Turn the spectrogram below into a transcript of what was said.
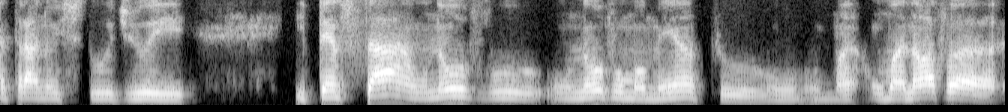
entrar no estúdio e, e pensar um novo, um novo momento, uma, uma nova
